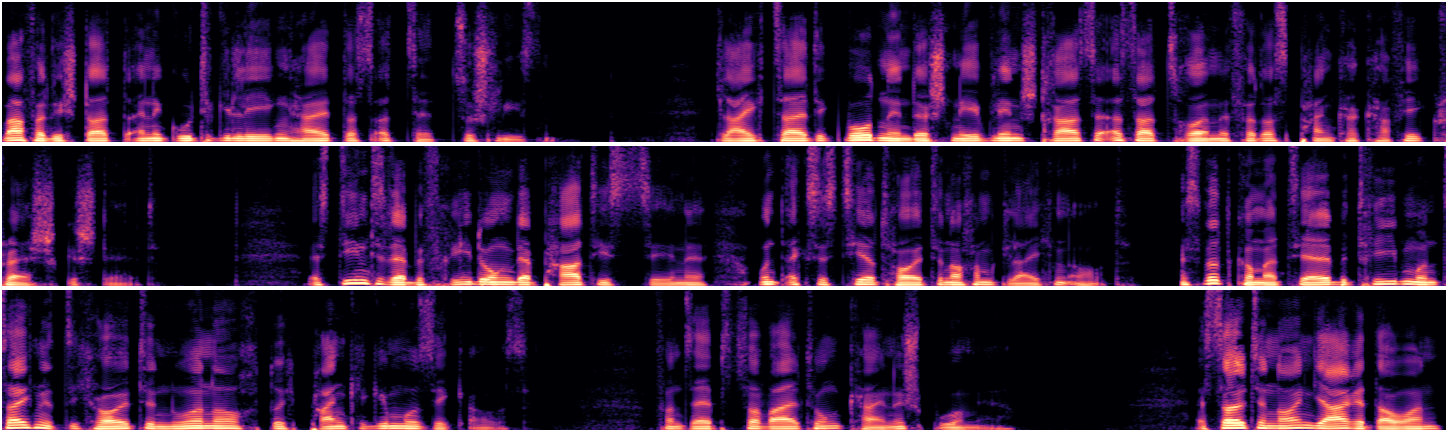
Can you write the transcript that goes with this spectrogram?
war für die Stadt eine gute Gelegenheit, das AZ zu schließen. Gleichzeitig wurden in der Schnevlinstraße Ersatzräume für das Punkercafé Crash gestellt. Es diente der Befriedung der Partyszene und existiert heute noch am gleichen Ort. Es wird kommerziell betrieben und zeichnet sich heute nur noch durch punkige Musik aus. Von Selbstverwaltung keine Spur mehr. Es sollte neun Jahre dauern,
